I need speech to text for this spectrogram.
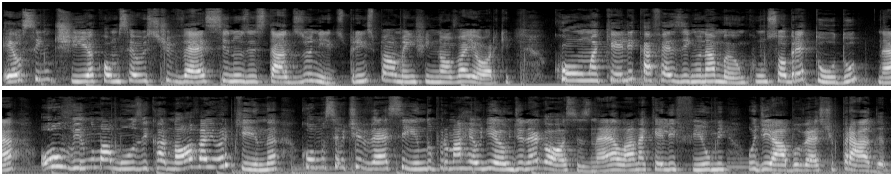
eu sentia como se eu estivesse nos Estados Unidos, principalmente em Nova York, com aquele cafezinho na mão, com sobretudo, né? Ouvindo uma música nova-iorquina, como se eu tivesse indo para uma reunião de negócios, né? Lá naquele filme O Diabo Veste Prada.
